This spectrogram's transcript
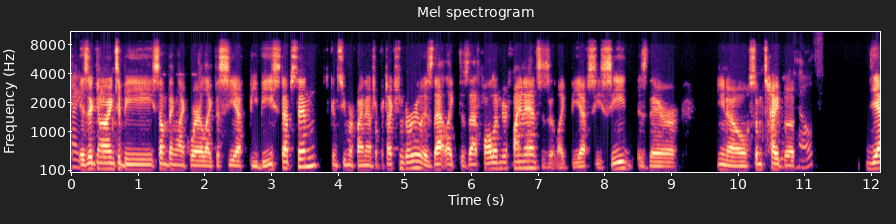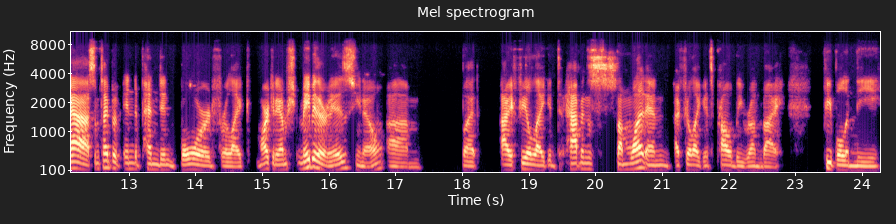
Right. is it going to be something like where like the cfpb steps in consumer financial protection bureau? Is that like does that fall under finance? Is it like the fcc is there you know some type of health? Yeah some type of independent board for like marketing. I'm sure maybe there is you know um but i feel like it happens somewhat and i feel like it's probably run by people in the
